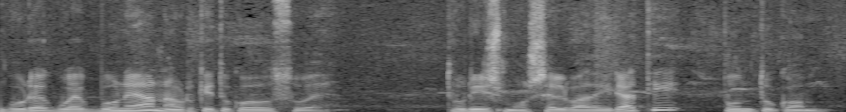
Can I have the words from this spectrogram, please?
gure webgunean aurkituko duzue. turismoselbadeirati.com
